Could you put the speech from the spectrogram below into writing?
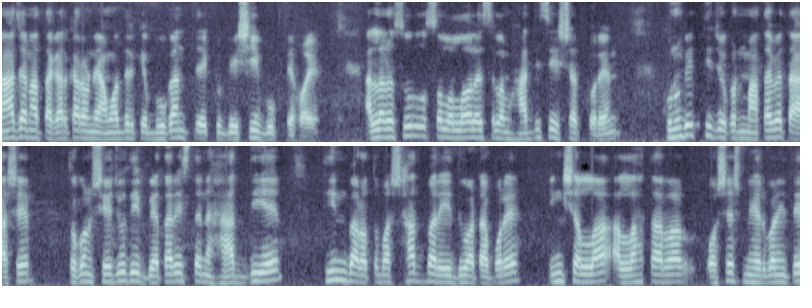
না জানা থাকার কারণে আমাদেরকে ভোগান্তি একটু বেশি ভুগতে হয়। আল্লাহ রসুল সাল্লাম হাদিসে ইরশাদ করেন, কোনো ব্যক্তি যখন মাথা ব্যথা আসে, তখন সে যদি বেতার স্থানে হাত দিয়ে তিনবার অথবা সাতবার এই দোয়াটা পরে ইনশাল্লাহ আল্লাহ তাআলার অশেষ মেহরবানিতে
